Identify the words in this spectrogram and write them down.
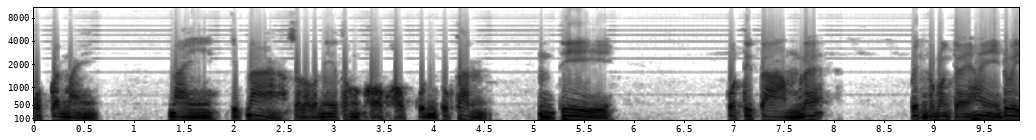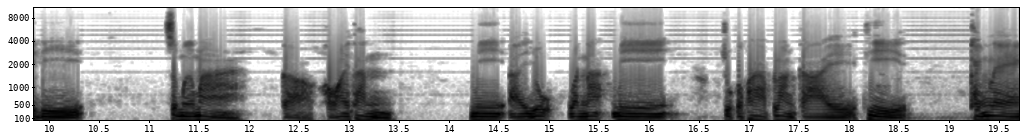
พบกันใหม่ในคลิปหน้าสำหรับวันนี้ต้องขอขอบคุณทุกท่าน ที่กดติดตามและเป็นกำลังใจให้ด้วยดีเสมอมา ก็ขอให้ท่านมีอายุวันนะมีสุขภาพร่างกายที่แข็งแรง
